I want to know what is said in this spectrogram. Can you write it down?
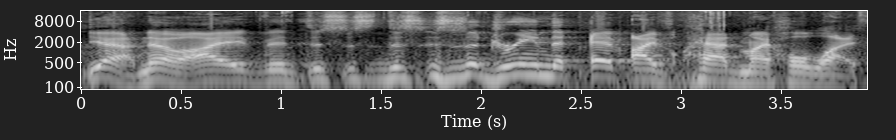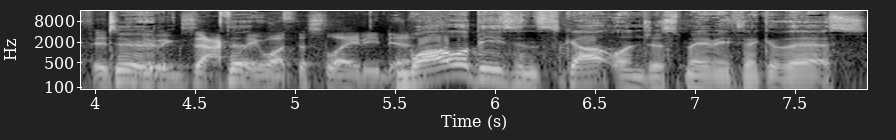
Yeah, no, I it- this is this is a dream that ev- I've had my whole life. Is Dude, do exactly the- what this lady did. Wallabies in Scotland just made me think of this.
